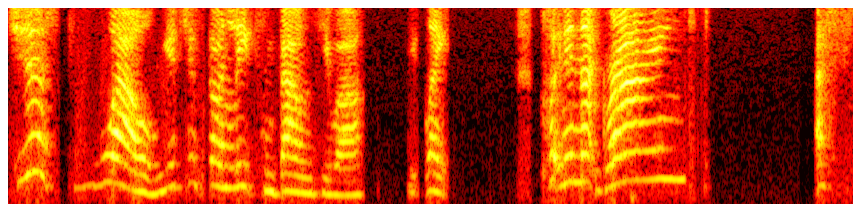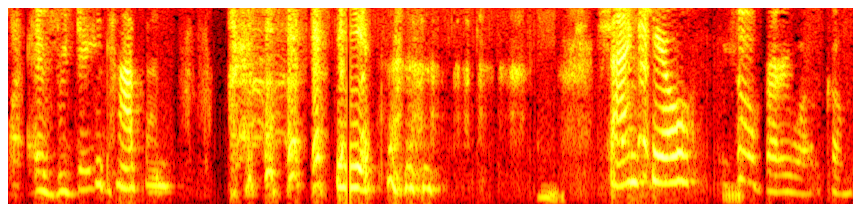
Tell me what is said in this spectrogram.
Just wow. You're just going leaps and bounds, you are. You, like putting in that grind. that's swear every day. It happens. yes. Thank you. You're very welcome.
